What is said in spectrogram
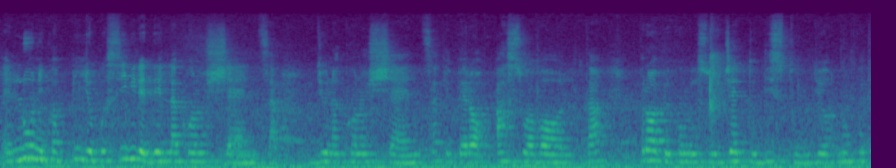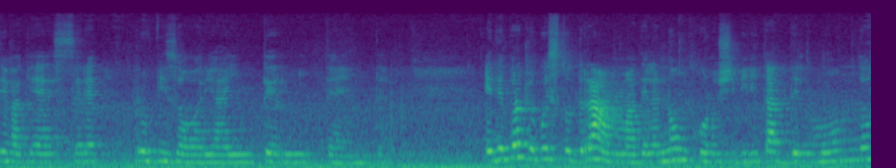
eh, l'unico appiglio possibile della conoscenza, di una conoscenza che però a sua volta, proprio come soggetto di studio, non poteva che essere provvisoria e intermittente. Ed è proprio questo dramma della non conoscibilità del mondo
